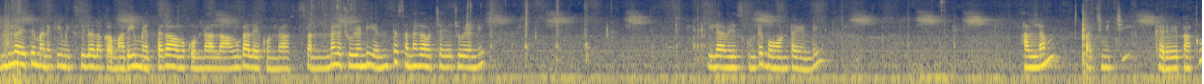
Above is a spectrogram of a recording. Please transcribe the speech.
ఇందులో అయితే మనకి మిక్సీలో మరీ మెత్తగా అవ్వకుండా లావుగా లేకుండా సన్నగా చూడండి. ఎంత సన్నగా వచ్చాయో చూడండి. ఇలా వేసుకుంటే బాగుంటాయండి. అల్లం పచ్చిమిర్చి కరివేపాకు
